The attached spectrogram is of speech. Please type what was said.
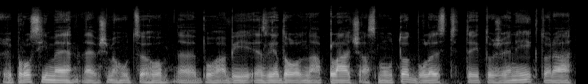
že prosíme Všemohúceho eh, Boha, aby zliadol na pláč a smútok, bolesť tejto ženy, ktorá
